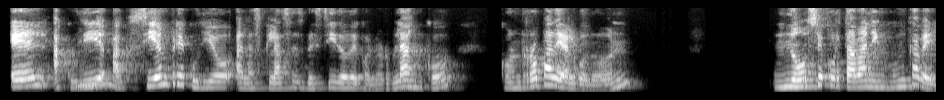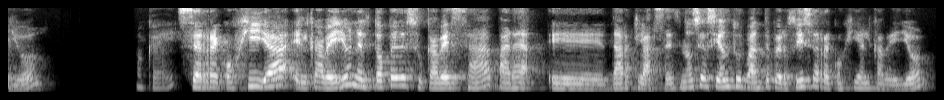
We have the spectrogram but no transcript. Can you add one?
Él acudía, mm. siempre acudió a las clases vestido de color blanco, con ropa de algodón, no se cortaba ningún cabello, Okay. Se recogía el cabello en el tope de su cabeza para eh, dar clases. No se hacía un turbante, pero sí se recogía el cabello.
